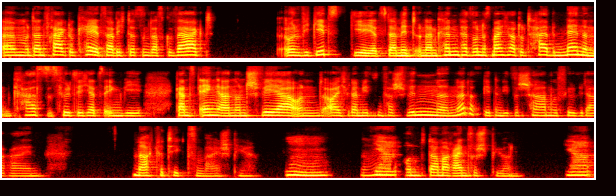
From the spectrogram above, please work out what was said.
ähm, und dann fragt, okay, jetzt habe ich das und das gesagt und wie geht's dir jetzt damit? Und dann können Personen das manchmal auch total benennen. Krass, es fühlt sich jetzt irgendwie ganz eng an und schwer und oh, ich will am liebsten verschwinden. Ne? Das geht in dieses Schamgefühl wieder rein. Nach Kritik zum Beispiel. Mhm. Mhm. Ja. Und da mal reinzuspüren. Ja,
